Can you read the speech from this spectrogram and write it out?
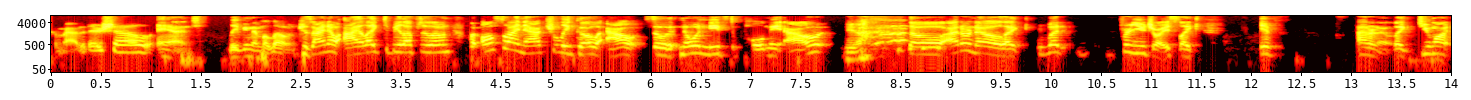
come out of their shell and leaving them alone. Because I know I like to be left alone, but also I naturally go out, so no one needs to pull me out. yeah. So I don't know, like, what for you, Joyce? Like, if I don't know, like, do you want?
